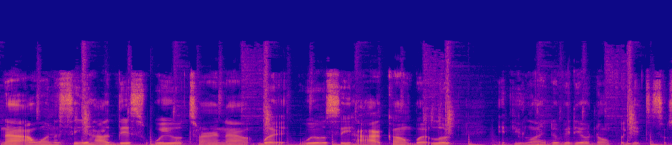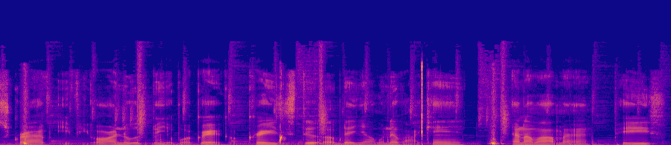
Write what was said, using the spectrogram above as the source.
Now I want to see how this will turn out, but we'll see how it come. But look, if you like the video, don't forget to subscribe. If you are new, it's been your boy Greg. I'm crazy, still updating y'all whenever I can. And I'm out, man. Peace.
